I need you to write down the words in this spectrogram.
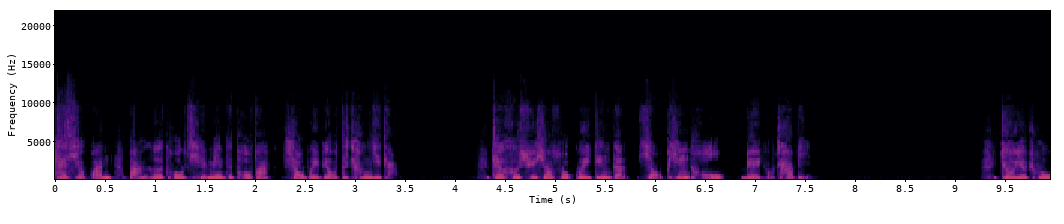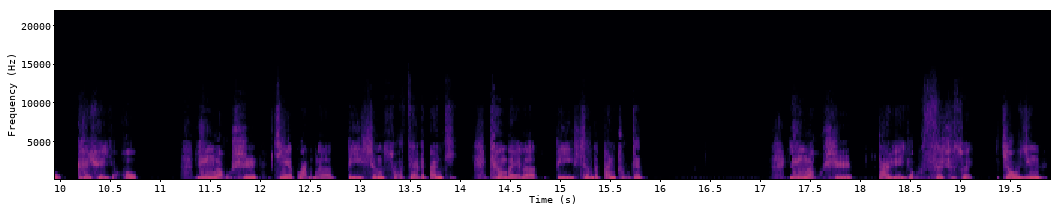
他喜欢把额头前面的头发稍微留得长一点，这和学校所规定的小平头略有差别。九月初开学以后，林老师接管了毕生所在的班级，成为了毕生的班主任。林老师大约有四十岁，教英语。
